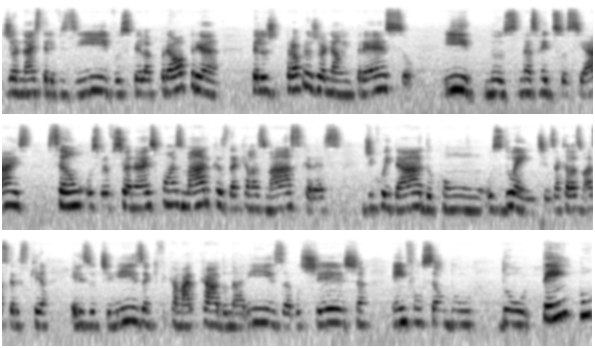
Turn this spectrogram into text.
jornais televisivos, pela própria, pelo próprio jornal impresso, e nos, nas redes sociais são os profissionais com as marcas daquelas máscaras de cuidado com os doentes, aquelas máscaras que eles utilizam, que fica marcado o nariz, a bochecha, em função do, do tempo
